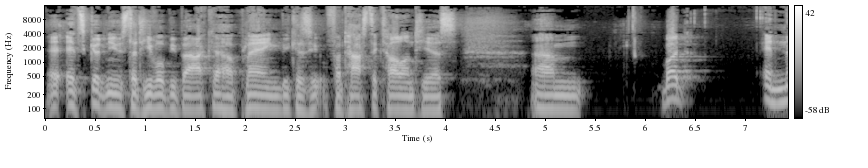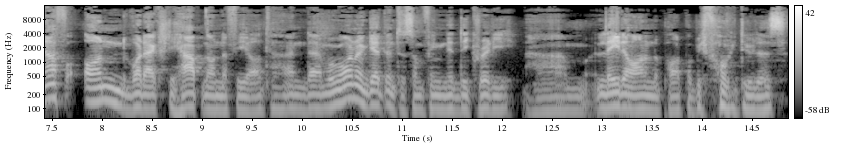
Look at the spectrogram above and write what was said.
it, it's good news that he will be back uh, playing because he, fantastic talent he is. Um, but enough on what actually happened on the field, and um, we want to get into something nitty gritty um, later on in the pod. But before we do this,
